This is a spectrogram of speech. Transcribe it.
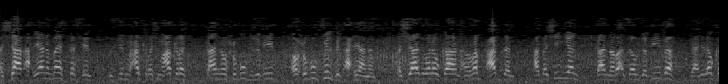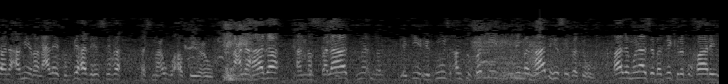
الشعر أحيانا ما يستسهل يصير معكرش معكرش كأنه حبوب زبيب أو حبوب فلفل أحيانا. الشاهد ولو كان رب عبدا حبشيا كان رأسه زبيبة يعني لو كان أميرا عليكم بهذه الصفة فاسمعوا وأطيعوا. معنى هذا أن الصلاة يجوز أن تصلي لمن هذه صفته هذا مناسبة ذكر البخاري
